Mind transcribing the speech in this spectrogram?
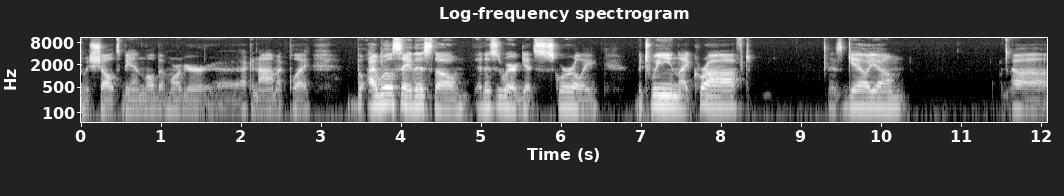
with Schultz being a little bit more of your uh, economic play. But I will say this though, and this is where it gets squirrely between like Kroft, as Gilliam, uh,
